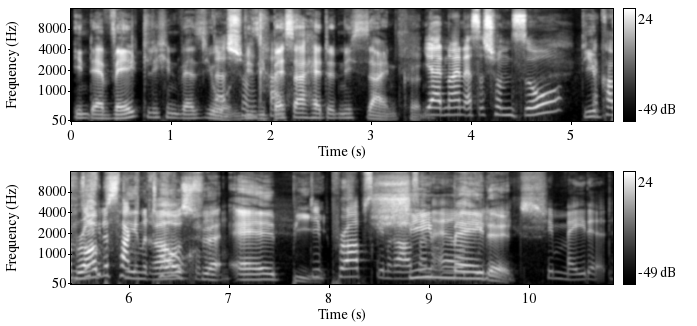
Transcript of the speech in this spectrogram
in der weltlichen Version, wie sie krass. besser hätte nicht sein können. Ja, nein, es ist schon so. Die Props so gehen raus für LB. Die Props gehen raus She LB. made it. She made it.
